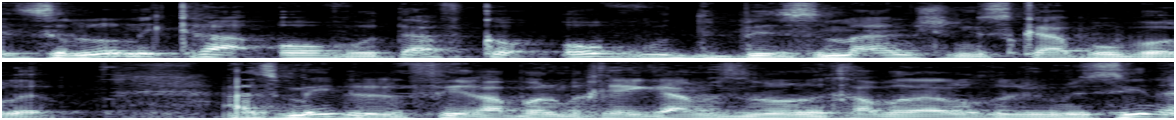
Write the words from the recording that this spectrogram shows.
זה לא נקרא עובוד, דווקא עובוד בזמן שנזכר פה בולאו. אז מילא לפי רבון בחיי גבנה זה לא נקרא בולאו לחודש מסיני,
